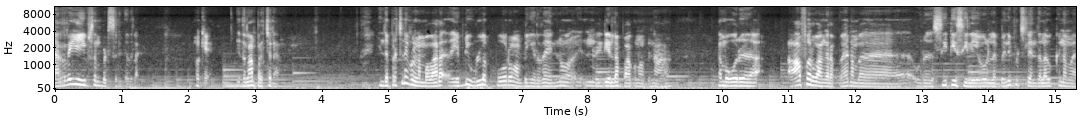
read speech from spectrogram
நிறைய ஈப்ஸ் அண்ட் பட்ஸ் இருக்குது அதில். ஓகே இதெல்லாம் பிரச்சனை. இந்த பிரச்சனைகள் நம்ம வர எப்படி உள்ளே போகிறோம் அப்படிங்கிறத இன்னும் இன்னும் டீட்டெயிலாக பார்க்கணும் அப்படின்னா நம்ம ஒரு ஆஃபர் வாங்குறப்ப நம்ம ஒரு சிடிசிலேயோ இல்லை பெனிஃபிட்ஸில் எந்த அளவுக்கு நம்ம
